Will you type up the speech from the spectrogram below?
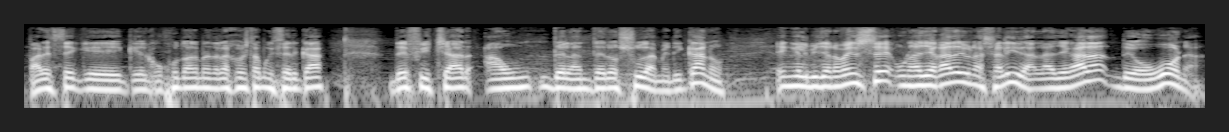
parece que, el conjunto de Almendralejo está muy cerca de fichar a un delantero sudamericano. En el Villanovense, una llegada y una salida. La llegada de Owona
